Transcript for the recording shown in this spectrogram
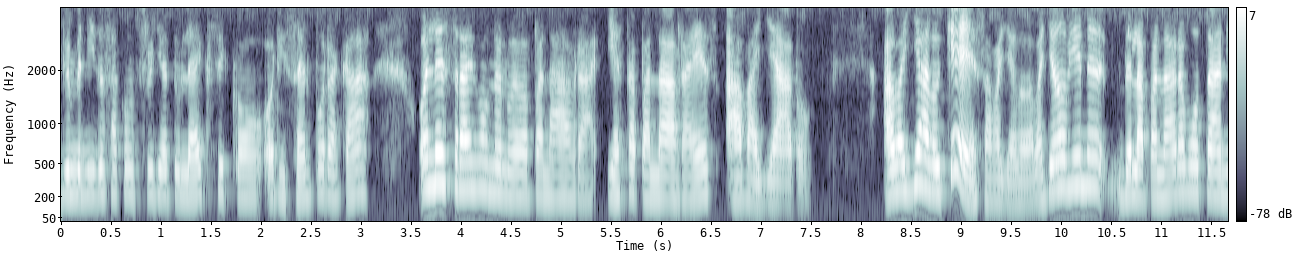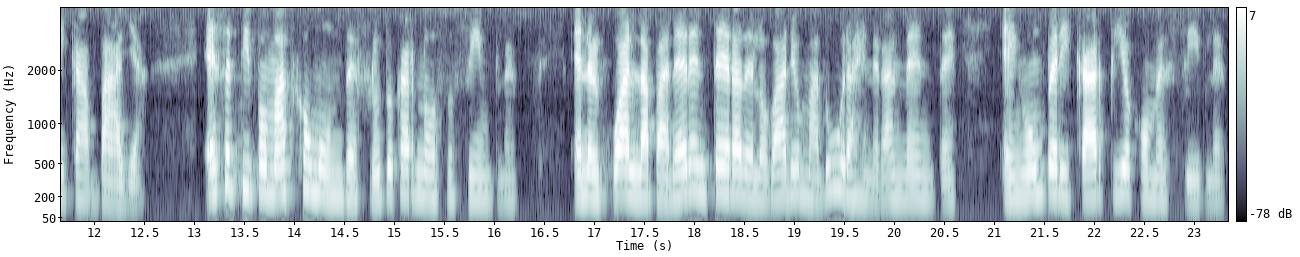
bienvenidos a Construye tu Léxico, Oricel por acá. Hoy les traigo una nueva palabra y esta palabra es aballado. Aballado, ¿qué es aballado? Aballado viene de la palabra botánica baya. Es el tipo más común de fruto carnoso simple, en el cual la pared entera del ovario madura generalmente en un pericarpio comestible.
